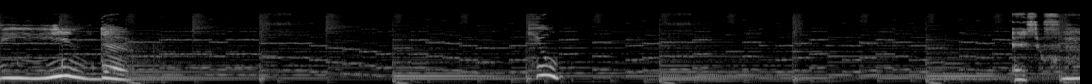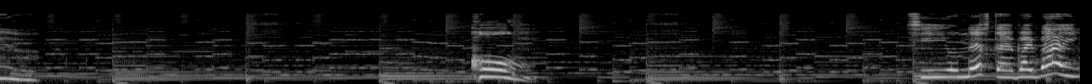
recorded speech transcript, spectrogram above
Cylinder. Cube. Sphere. Cone. See you next time. Bye bye.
